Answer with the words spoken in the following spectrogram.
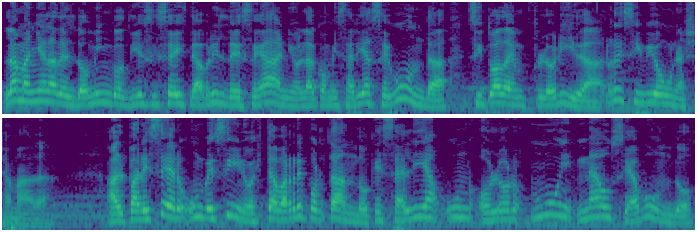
La mañana del domingo 16 de abril de ese año, la comisaría segunda, situada en Florida, recibió una llamada. Al parecer, un vecino estaba reportando que salía un olor muy nauseabundo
